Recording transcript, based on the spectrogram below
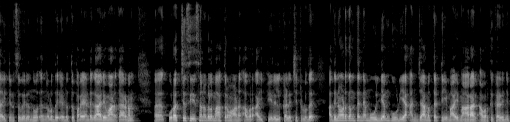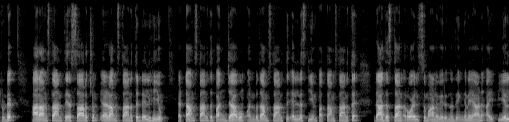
ടൈറ്റൻസ് വരുന്നു എന്നുള്ളത് എടുത്തു പറയേണ്ട കാര്യമാണ്. കാരണം കുറച്ച് സീസണുകൾ മാത്രമാണ് അവർ ഐ പി എല്ലിൽ കളിച്ചിട്ടുള്ളത്. അതിനോടകം തന്നെ മൂല്യം കൂടിയ അഞ്ചാമത്തെ ടീമായി മാറാൻ അവർക്ക് കഴിഞ്ഞിട്ടുണ്ട്. ആറാം സ്ഥാനത്ത് എസ് ആർ എച്ചും ഏഴാം സ്ഥാനത്ത് ഡൽഹിയും എട്ടാം സ്ഥാനത്ത് പഞ്ചാബും ഒൻപതാം സ്ഥാനത്ത് എൽ എസ് ജിയും പത്താം സ്ഥാനത്ത് രാജസ്ഥാൻ റോയൽസുമാണ് വരുന്നത്. ഇങ്ങനെയാണ് ഐ പി എൽ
